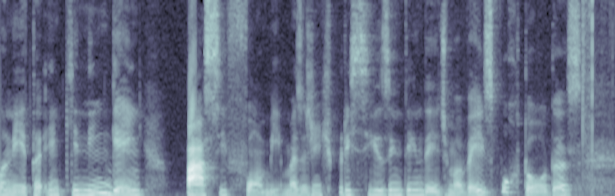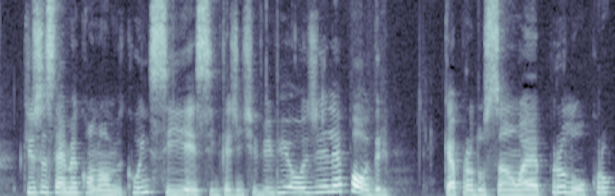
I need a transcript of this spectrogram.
planeta em que ninguém passe fome, mas a gente precisa entender de uma vez por todas que o sistema econômico em si, esse em que a gente vive hoje, ele é podre, que a produção é pro lucro,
